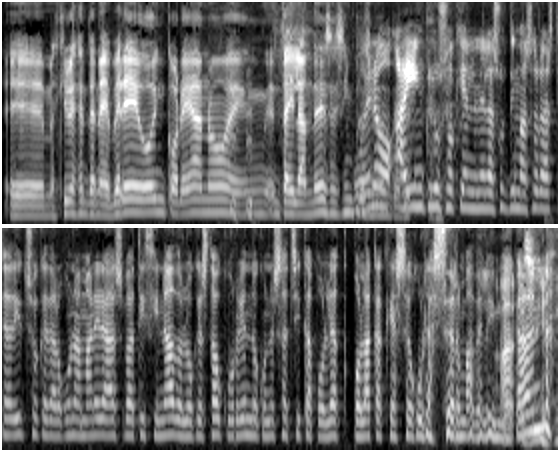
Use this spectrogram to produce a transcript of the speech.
eh, me escribe gente en hebreo, en coreano, en, en tailandés. Es Bueno, impresionante. hay incluso quien en las últimas horas te ha dicho que de alguna manera has vaticinado lo que está ocurriendo con esa chica pola- polaca que asegura ser Madeleine Ah, McCann. sí,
